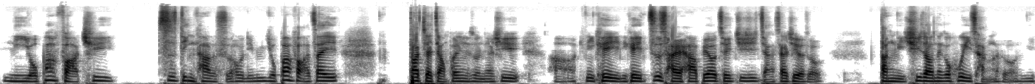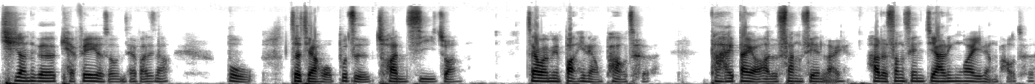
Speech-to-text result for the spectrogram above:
你有办法去制定他的时候，你有办法在大家讲朋友的时候，你要去啊、你可以，你可以制裁他，不要再继续讲下去的时候，当你去到那个会场的时候，你去到那个 cafe 的时候，你才发现到，不，这家伙不止穿西装，在外面放一辆跑车，他还带有他的上线来。他的上线加另外一辆跑车，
